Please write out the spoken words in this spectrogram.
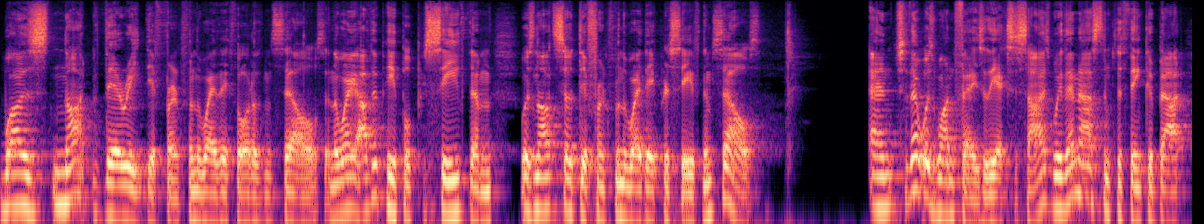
was not very different from the way they thought of themselves. And the way other people perceived them was not so different from the way they perceived themselves. And so that was one phase of the exercise. We then asked them to think about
